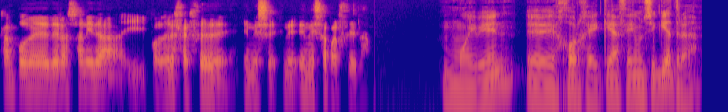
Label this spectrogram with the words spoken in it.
campo de, la sanidad y poder ejercer en, esa parcela. Muy bien. Eh, Jorge, ¿qué hace un psiquiatra?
